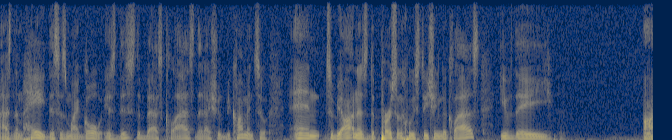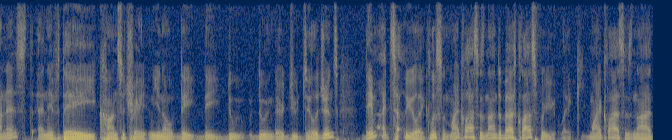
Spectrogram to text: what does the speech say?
ask them, hey, this is my goal. Is this the best class that I should be coming to? And to be honest, the person who is teaching the class, if they honest and if they concentrate, you know, they they do doing their due diligence, they might tell you like, listen, my class is not the best class for you. Like my class is not,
